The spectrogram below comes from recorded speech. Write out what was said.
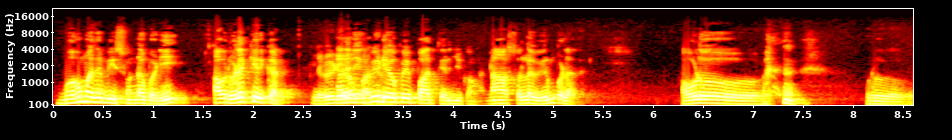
முகமது நபி சொன்னபடி அவர் விளக்கியிருக்கார். இந்த வீடியோ வீடியோ போய் பார்த்து தெரிஞ்சுக்கோங்க. நான் சொல்ல விரும்பல அதை. அவ்வளோ ஒரு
